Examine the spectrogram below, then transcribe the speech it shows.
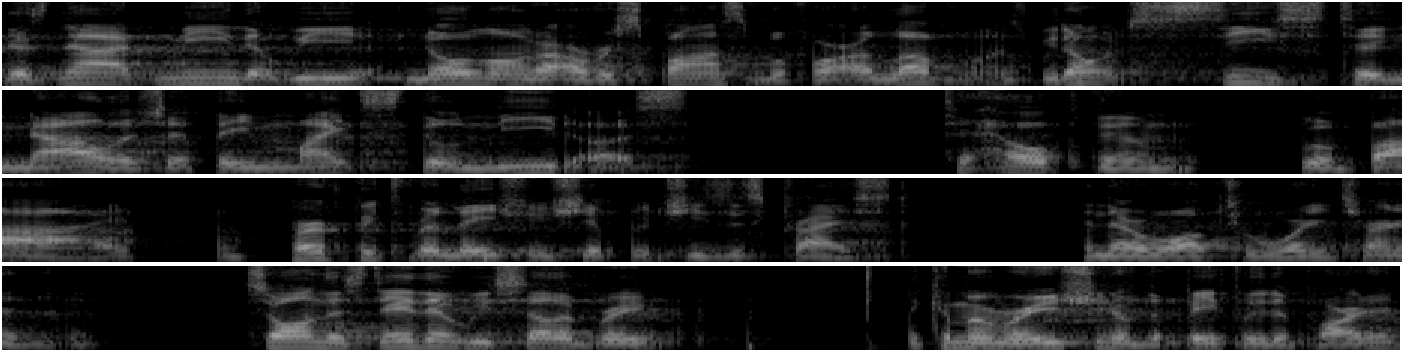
does not mean that we no longer are responsible for our loved ones. We don't cease to acknowledge that they might still need us to help them to abide in perfect relationship with Jesus Christ in their walk toward eternity. So, on this day that we celebrate the commemoration of the faithfully departed,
